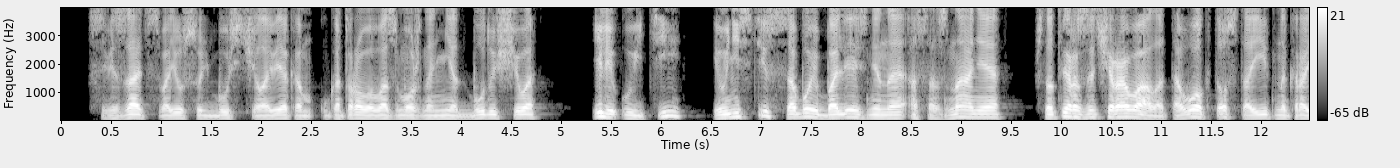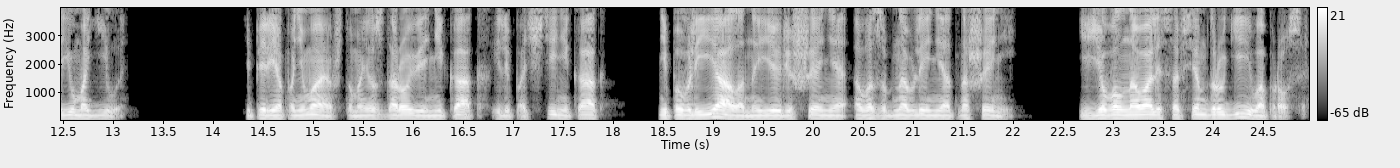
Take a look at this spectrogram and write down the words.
— связать свою судьбу с человеком, у которого, возможно, нет будущего, или уйти и унести с собой болезненное осознание, что ты разочаровала того, кто стоит на краю могилы. Теперь я понимаю, что мое здоровье никак или почти никак не повлияло на ее решение о возобновлении отношений. Ее волновали совсем другие вопросы.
